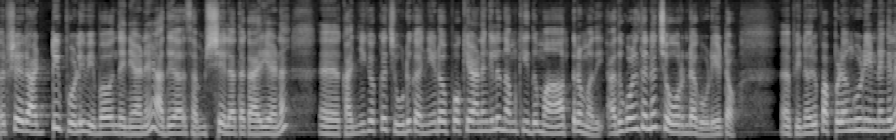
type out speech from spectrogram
പക്ഷേ ഒരു അടിപൊളി വിഭവം തന്നെയാണ്. അത് സംശയമില്ലാത്ത കാര്യമാണ്. കഞ്ഞിക്കൊക്കെ ചൂട് കഞ്ഞിയുടെ ഒപ്പമൊക്കെ ആണെങ്കിൽ നമുക്ക് ഇത് മാത്രം മതി. അതുപോലെ തന്നെ ചോറിന്റെ കൂടി കേട്ടോ. പിന്നെ ഒരു പപ്പടം കൂടി ഉണ്ടെങ്കിൽ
